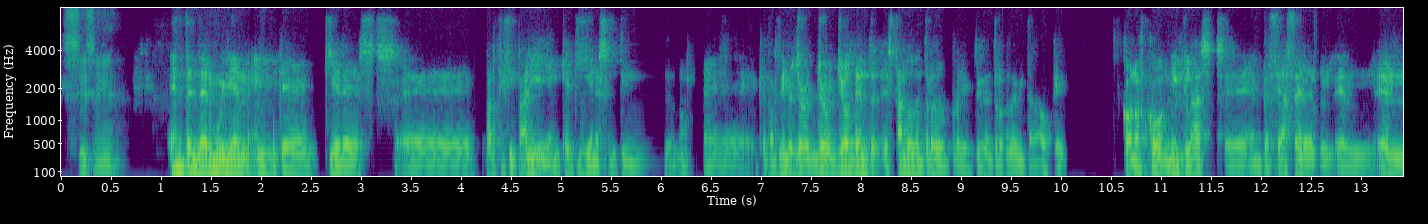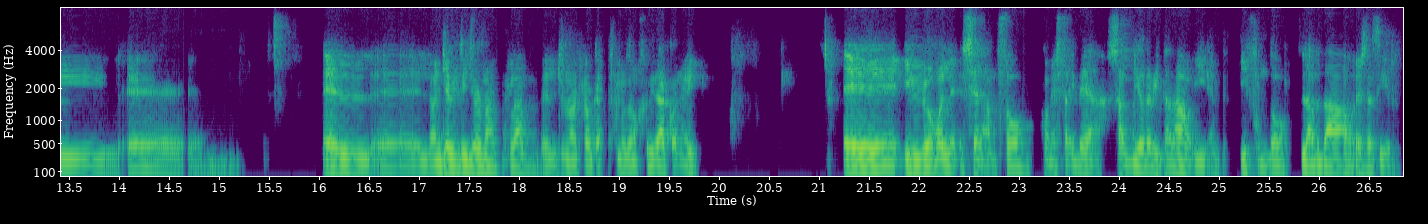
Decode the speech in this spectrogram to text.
sí, sí. entender muy bien en qué quieres eh, participar y en qué tiene sentido, ¿no? Eh, que participe. Yo, yo, yo estando dentro del proyecto y dentro de Vitadao, que conozco Niklas, empecé a hacer el, el, el Longevity Journal Club, el Journal Club que hacemos de longevidad con él, eh, y luego se lanzó con esta idea, salió de VitaDAO y, fundó LabDAO, es decir,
